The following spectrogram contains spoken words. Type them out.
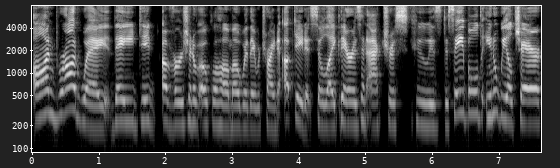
on Broadway, they did a version of Oklahoma where they were trying to update it. So, like, there is an actress who is disabled in a wheelchair.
